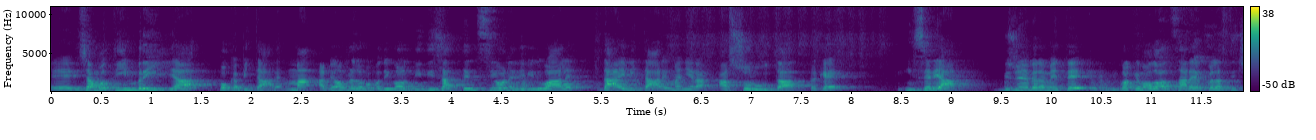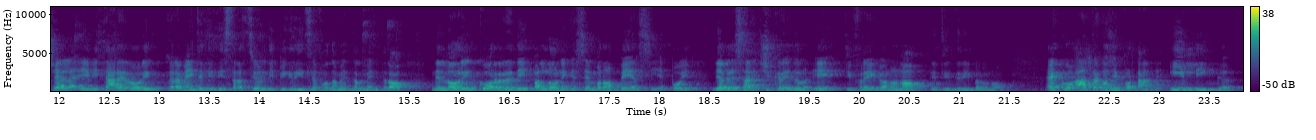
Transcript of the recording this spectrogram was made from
eh, diciamo ti imbriglia può capitare, ma abbiamo preso proprio dei gol di disattenzione individuale da evitare in maniera assoluta, perché in Serie A bisogna veramente in qualche modo alzare quell'asticella e evitare errori veramente di distrazione e di pigrizia fondamentalmente, no? Nel non rincorrere dei palloni che sembrano persi e poi gli avversari ci credono e ti fregano, no? E ti dribblano. Ecco, altra cosa importante, healing.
